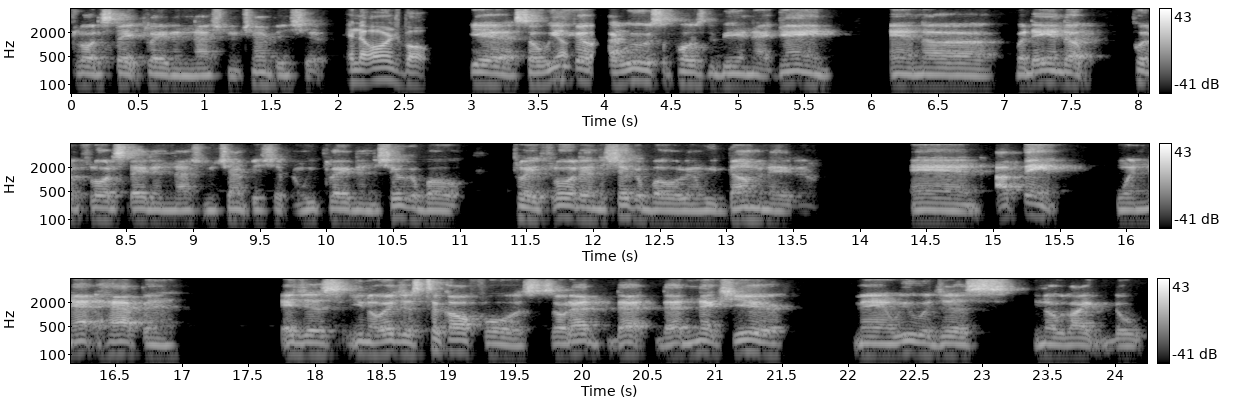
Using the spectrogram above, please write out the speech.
Florida State played in the national championship in the Orange Bowl. Yeah, so we yep. felt like we were supposed to be in that game, and uh, but they end up putting Florida State in the national championship, and we played in the Sugar Bowl. Played Florida in the Sugar Bowl, and we dominated them. And I think when that happened, it just you know it just took off for us. So that that that next year, man, we were just you know like the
